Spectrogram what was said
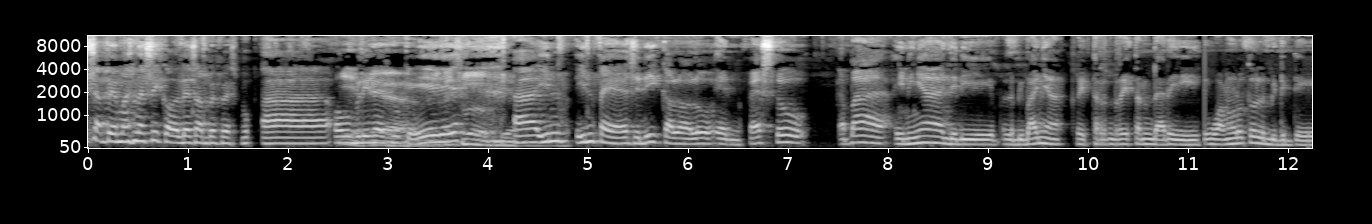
sampai mana sih kalau udah sampai Facebook? Ah, oh Iya, beli iya, Facebook ya. beli Iya, iya. Facebook, iya. Ah, in- invest. Jadi kalau lo invest tuh apa ininya jadi lebih banyak return return dari uang lo tuh lebih gede.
